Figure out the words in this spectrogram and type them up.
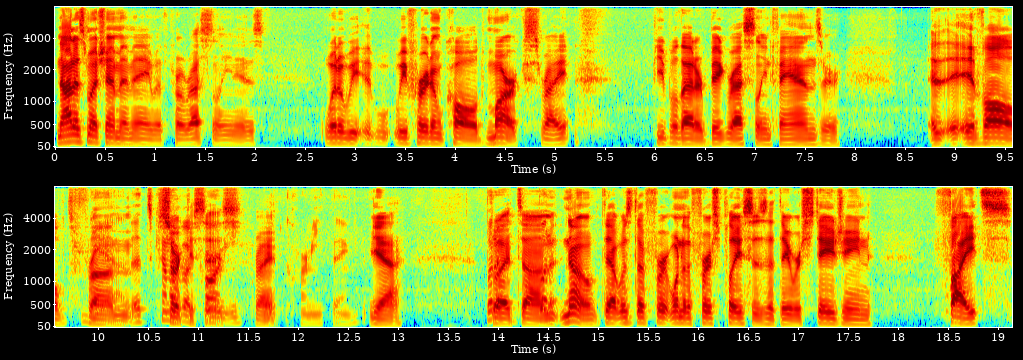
not as much MMA with pro wrestling, is what do we we've heard them called marks, right? People that are big wrestling fans or evolved Yeah, from that's kind circuses, of a carny, right? Carny thing. Yeah. But, But, um, but- no, that was the fir- one of the first places that they were staging fights,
